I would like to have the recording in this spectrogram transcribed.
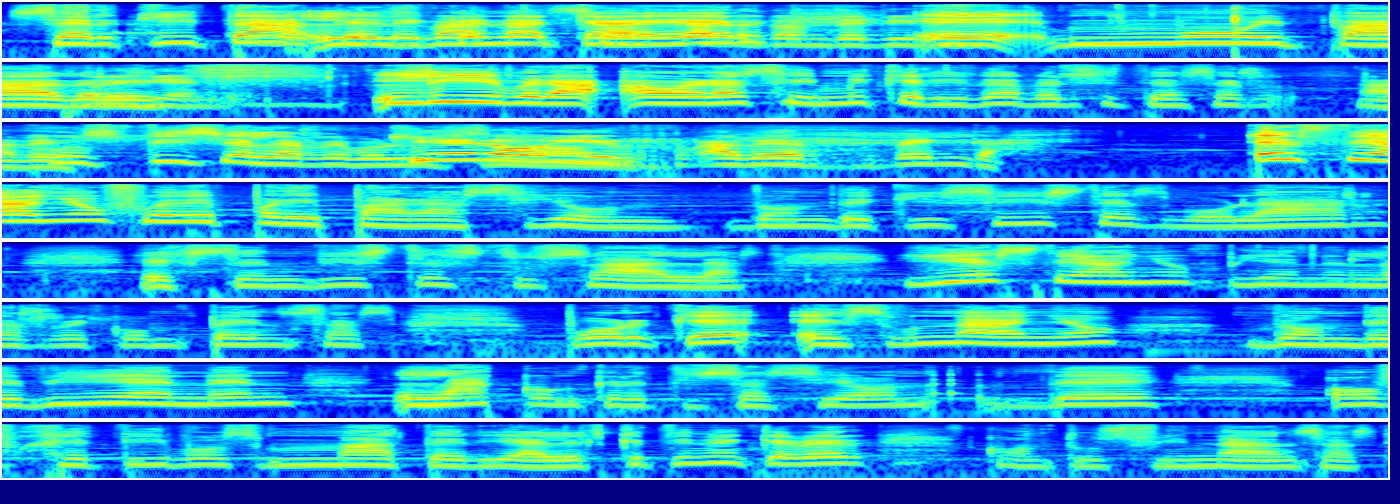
cerquita, que les le van a caer donde eh, muy padre. Muy bien. Libra, ahora sí, mi querida, a ver si te hace A ver. justicia la revolución. Quiero ir. A ver, venga. Este año fue de preparación, donde quisiste volar, extendiste tus alas. Y este año vienen las recompensas, porque es un año donde vienen la concretización de objetivos materiales que tienen que ver con tus finanzas.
